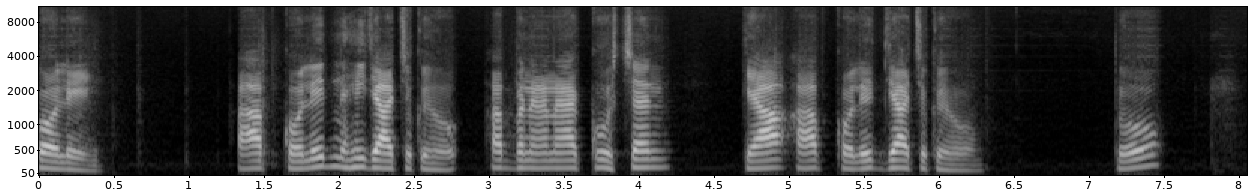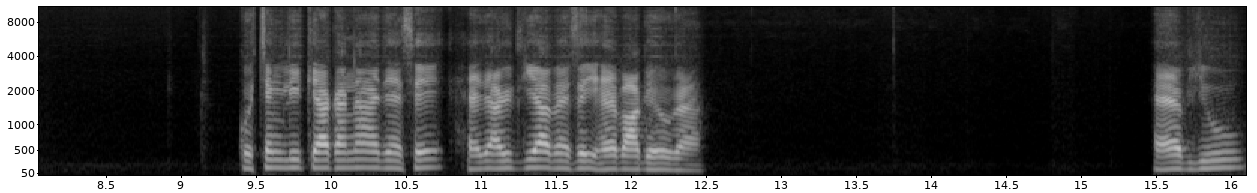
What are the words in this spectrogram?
college आप कॉलेज नहीं जा चुके हो। अब बनाना है क्वेश्चन क्या आप कॉलेज जा चुके हो? तो क्वेश्चन के लिए क्या करना है? जैसे हैज़ आगे किया, वैसे ही हैव आगे होगा। Have you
